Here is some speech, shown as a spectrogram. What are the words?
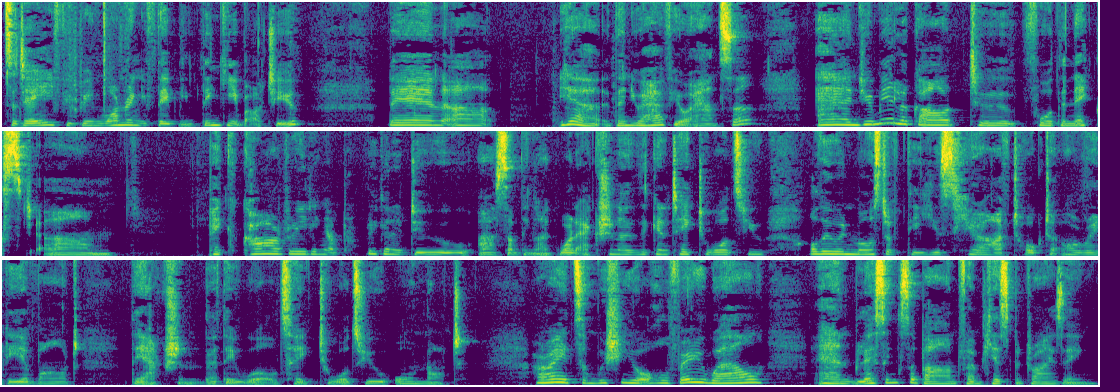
today. If you've been wondering if they've been thinking about you, then uh, yeah, then you have your answer, and you may look out to for the next um, pick a card reading, I'm probably going to do uh, something like what action are they going to take towards you. Although in most of these here, I've talked already about the action that they will take towards you or not. All right, so I'm wishing you all very well and blessings abound from Kismet Rising.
